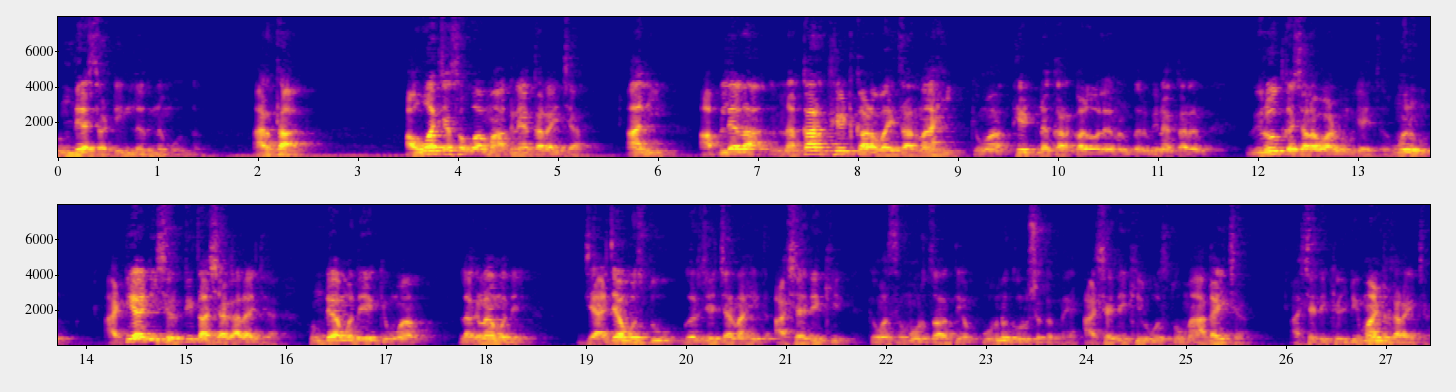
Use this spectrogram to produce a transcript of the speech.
हुंड्यासाठी लग्न मोडणं. अर्थात अव्वाच्या सव्वा मागण्या करायच्या आणि आपल्याला नकार थेट कळवायचा नाही किंवा थेट नकार कळवल्यानंतर विनाकारण विरोध कशाला वाढवून घ्यायचं? म्हणून अटी आणि शर्तीच अशा घालायच्या. हुंड्यामध्ये किंवा लग्नामध्ये ज्या ज्या वस्तू गरजेच्या नाहीत अशा देखील किंवा समोरचा ते पूर्ण करू शकत नाही अशा देखील वस्तू मागायच्या अशा देखील डिमांड करायच्या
